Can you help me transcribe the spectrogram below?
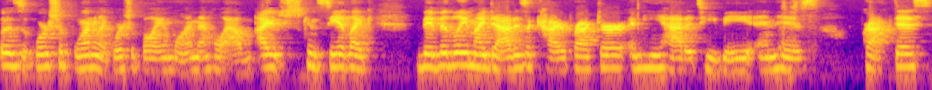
was worship one, like worship volume one, that whole album. I just can see it like vividly. My dad is a chiropractor and he had a TV in his practice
